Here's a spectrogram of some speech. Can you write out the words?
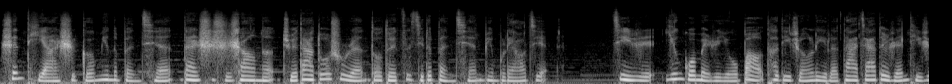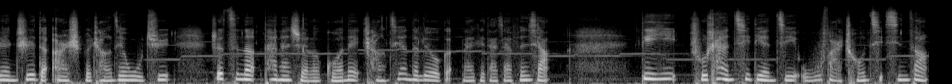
身体啊是革命的本钱，但事实上呢，绝大多数人都对自己的本钱并不了解。近日，英国《每日邮报》特地整理了大家对人体认知的二十个常见误区，这次呢，探探选了国内常见的六个来给大家分享。第一，除颤器电击无法重启心脏。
